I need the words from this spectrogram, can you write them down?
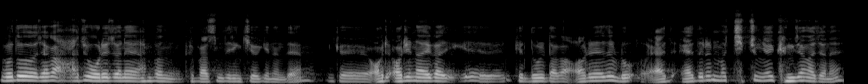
이것도 제가 아주 오래전에 한번 그 말씀드린 기억이 있는데 그 어린아이가 이렇게 놀다가 어린애들 애들은 뭐 집중력이 굉장하잖아요.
